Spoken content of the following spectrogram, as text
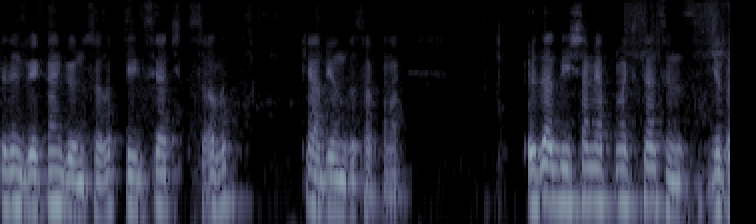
dediğim gibi ekran görüntüsü alıp bilgisayar çıktısı alıp kağıdı yanımızda saklamak. Özel bir işlem yaptırmak isterseniz ya da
